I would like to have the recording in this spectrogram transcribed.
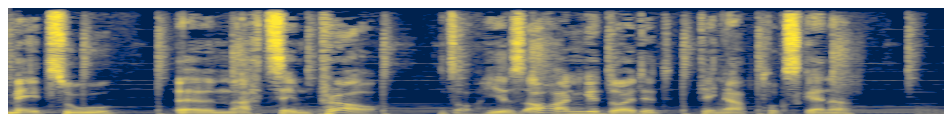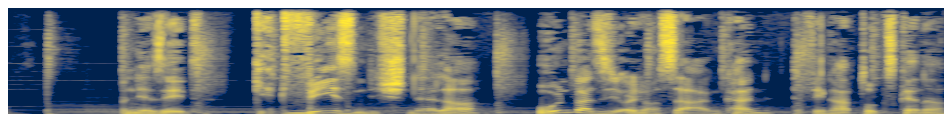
Meizu ähm, 18 Pro. So, hier ist auch angedeutet, Fingerabdruckscanner und ihr seht, geht wesentlich schneller. Und was ich euch auch sagen kann, der Fingerabdruckscanner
